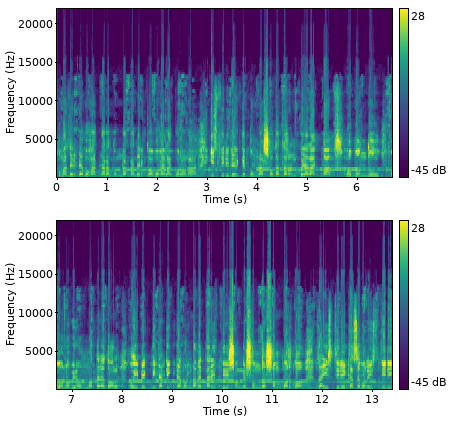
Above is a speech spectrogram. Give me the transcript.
তোমাদের ব্যবহার দ্বারা তোমরা তাদেরকে অবহেলা করো না। স্ত্রীদেরকে তোমরা সদাচারণ করে রাখবা। ও বন্ধু, ও নবীর দল, ওই ব্যক্তিটা ঠিক তেমন ভাবে তার স্ত্রীর সঙ্গে সুন্দর সম্পর্ক। যা স্ত্রীর কাছে বলে, স্ত্রী,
